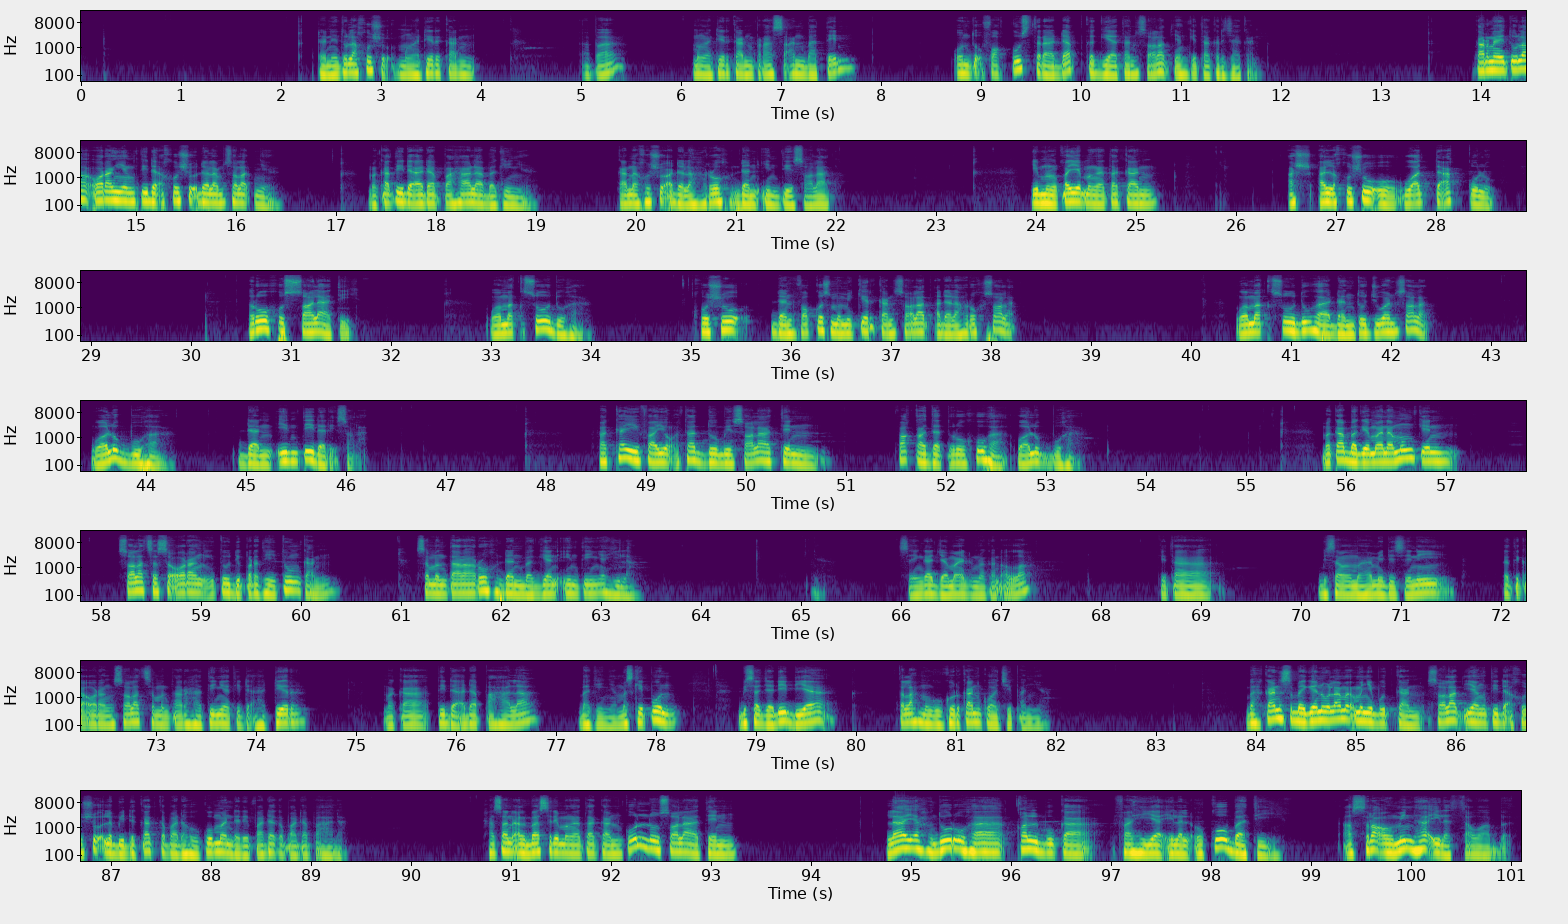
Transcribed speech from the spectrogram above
Dan itulah khusyuk menghadirkan apa? Menghadirkan perasaan batin untuk fokus terhadap kegiatan sholat yang kita kerjakan. Karena itulah orang yang tidak khusyuk dalam sholatnya, maka tidak ada pahala baginya. Karena khusyuk adalah roh dan inti sholat. Ibnu Qayyim mengatakan, al khusyu'u wa ta'akkulu ruhus salati wa maqsuduha. Khusyuk dan fokus memikirkan sholat adalah ruh sholat wa maqsuduha dan tujuan salat, walubbuha dan inti dari salat. Fakaifa yu'taddu bi salatin faqadat ruhuha walubbuha. Maka bagaimana mungkin salat seseorang itu diperhitungkan sementara ruh dan bagian intinya hilang. Sehingga jamaah dimulakan Allah kita bisa memahami di sini ketika orang sholat sementara hatinya tidak hadir, maka tidak ada pahala baginya. Meskipun bisa jadi dia telah menggugurkan kewajibannya. Bahkan sebagian ulama menyebutkan sholat yang tidak khusyuk lebih dekat kepada hukuman daripada kepada pahala. Hasan al-Basri mengatakan, Kullu sholatin la yahduruha qalbuka fahiya ilal uqubati asra'u minha ila thawab.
